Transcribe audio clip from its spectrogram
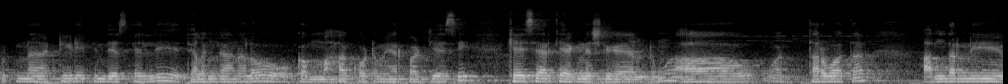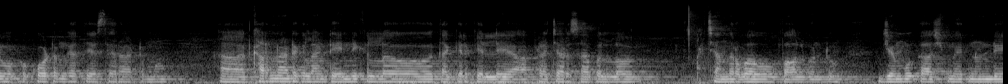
పుట్టిన టీడీపీని తీసుకెళ్ళి తెలంగాణలో ఒక మహాకూటమి ఏర్పాటు చేసి కేసీఆర్కి అగ్నెస్ట్గా వెళ్ళటము. ఆ తర్వాత అందరినీ ఒక కూటమిగా తీసుకురావటము కర్ణాటక లాంటి ఎన్నికల్లో దగ్గరికి వెళ్ళి ఆ ప్రచార సభల్లో చంద్రబాబు పాల్గొంటూ జమ్మూ కాశ్మీర్ నుండి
